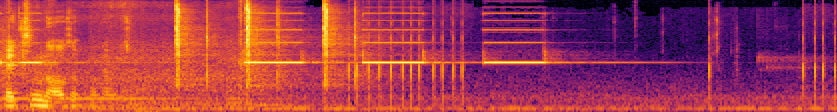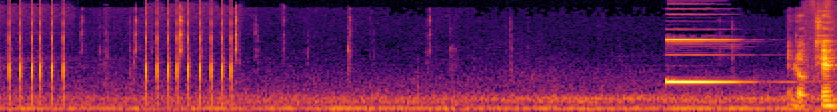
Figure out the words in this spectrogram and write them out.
대충 넣어서 보내보자. 이렇게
